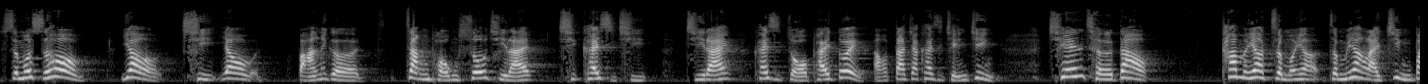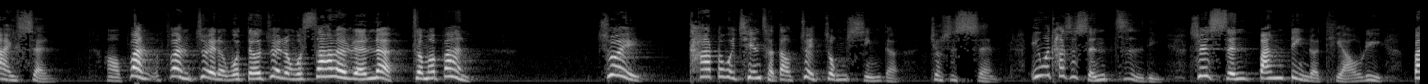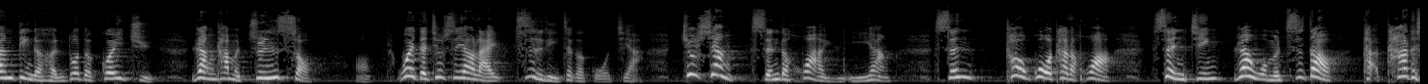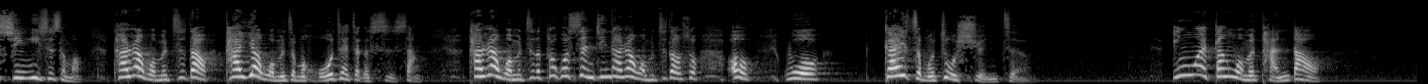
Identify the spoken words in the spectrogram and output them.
什么时候要起，要把那个帐篷收起来，起开始起起来，开始走排队，然后大家开始前进，牵扯到他们要怎么样怎么样来敬拜神。好，犯犯罪了，我得罪了，我杀了人了，怎么办？罪他都会牵扯到最中心的，就是神，因为他是神治理，所以神颁定了条例，颁定了很多的规矩，让他们遵守。哦，为的就是要来治理这个国家，就像神的话语一样，神透过他的话，圣经，让我们知道。他他的心意是什么？他让我们知道，他要我们怎么活在这个世上。他让我们知道，透过圣经，他让我们知道说：哦，我该怎么做选择？因为当我们谈到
